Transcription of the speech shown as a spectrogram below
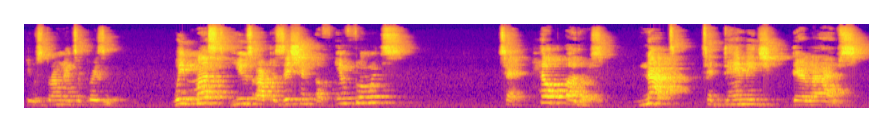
He was thrown into prison. We must use our position of influence to help others, not to damage their lives.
